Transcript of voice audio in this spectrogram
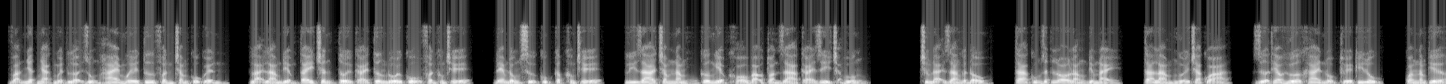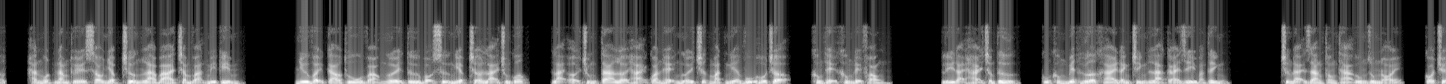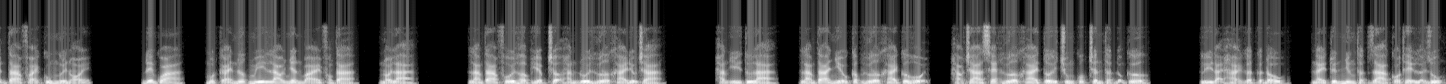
Vạn nhất nhạc nguyệt lợi dụng 24% cổ quyền, lại làm điểm tay chân tới cái tương đối cổ phần không chế, đem đồng sự cục cấp không chế, lý ra trăm năm cơ nghiệp khó bảo toàn ra cái gì chẳng huống. Trương Đại Giang gật đầu, ta cũng rất lo lắng điểm này, ta làm người cha quá, dựa theo hứa khai nộp thuế ký lục, quang năm kia, hắn một năm thuế sau nhập trướng là 300 vạn Mỹ Kim. Như vậy cao thu vào người từ bỏ sự nghiệp trở lại Trung Quốc, lại ở chúng ta lợi hại quan hệ người trước mặt nghĩa vụ hỗ trợ, không thể không đề phòng. Lý Đại Hải chấm tư, cũng không biết hứa khai đánh chính là cái gì bản tính. Trương Đại Giang thong thả ung dung nói, có chuyện ta phải cùng ngươi nói. Đêm qua, một cái nước Mỹ lao nhân bái phòng ta, nói là, làm ta phối hợp hiệp trợ hắn đối hứa khai điều tra. Hắn ý tứ là, làm ta nhiều cấp hứa khai cơ hội, hảo tra xét hứa khai tới Trung Quốc chân thật động cơ. Lý Đại Hải gật gật đầu, này tuyến nhưng thật ra có thể lợi dụng.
